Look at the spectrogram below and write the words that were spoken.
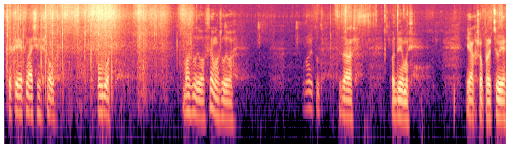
таке, як наче йшов полос. Можливо, все можливо. Ну і тут зараз подивимось, як що працює.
